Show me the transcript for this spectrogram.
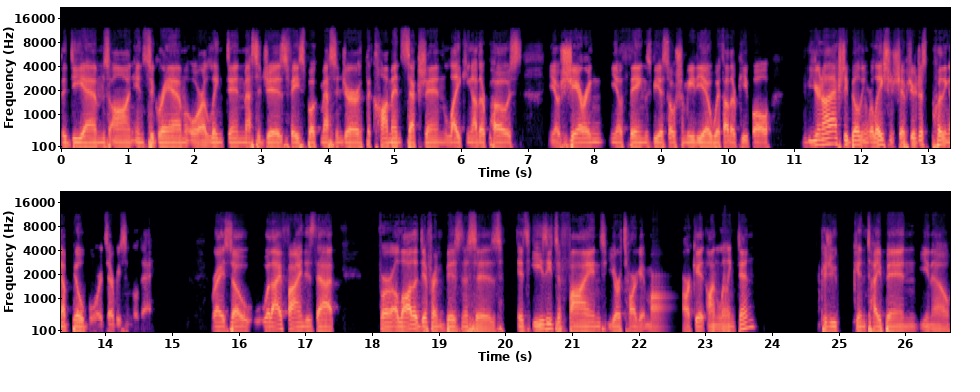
the DMs on Instagram or LinkedIn messages, Facebook Messenger, the comment section, liking other posts, you know sharing you know things via social media with other people you're not actually building relationships you're just putting up billboards every single day right? So what i find is that for a lot of different businesses it's easy to find your target market on linkedin because you can type in you know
